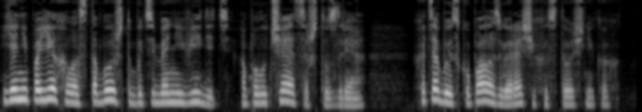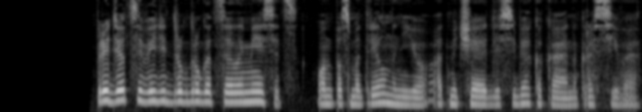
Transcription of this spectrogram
Я не поехала с тобой, чтобы тебя не видеть, а получается, что зря. Хотя бы искупалась в горячих источниках. Придется видеть друг друга целый месяц». Он посмотрел на нее, отмечая для себя, какая она красивая.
